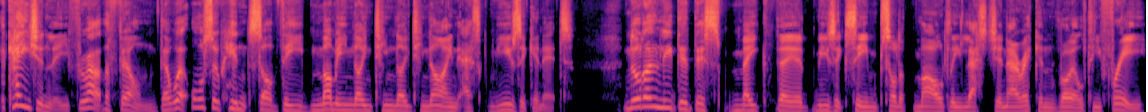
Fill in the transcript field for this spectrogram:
Occasionally, throughout the film, there were also hints of the Mummy 1999 esque music in it, not only did this make the music seem sort of mildly less generic and royalty free,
